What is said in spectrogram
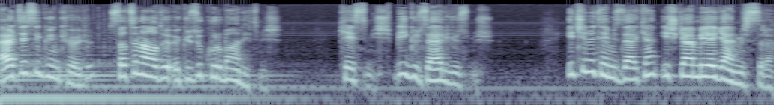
Ertesi gün köylü satın aldığı öküzü kurban etmiş. Kesmiş, bir güzel yüzmüş. İçini temizlerken işkembeye gelmiş sıra.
